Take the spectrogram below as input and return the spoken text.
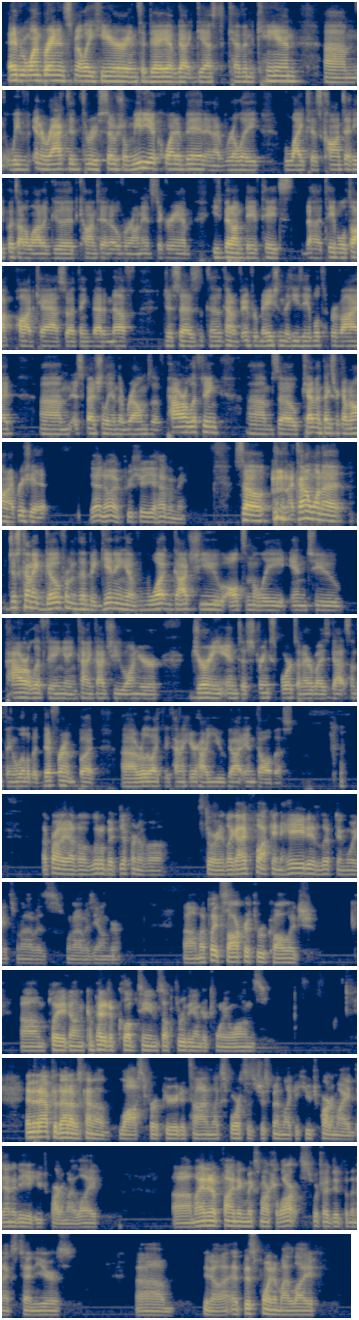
Hey everyone, Brandon Smitley here, and today I've got guest Kevin Cann. Um, we've interacted through social media quite a bit, and I've really liked his content. He puts out a lot of good content over on Instagram. He's been on Dave Tate's uh, Table Talk podcast, so I think that enough just as the kind of information that he's able to provide, um, especially in the realms of powerlifting. Um, so, Kevin, thanks for coming on. I appreciate it. Yeah, no, I appreciate you having me. So, I kind of want to just kind of go from the beginning of what got you ultimately into powerlifting and kind of got you on your journey into strength sports. And everybody's got something a little bit different, but uh, I really like to kind of hear how you got into all this. I probably have a little bit different of a story. Like I fucking hated lifting weights when I was when I was younger. Um, I played soccer through college. Um, played on competitive club teams up through the under 21s. And then after that, I was kind of lost for a period of time. Like sports has just been like a huge part of my identity, a huge part of my life. Um, I ended up finding mixed martial arts, which I did for the next 10 years. Um, you know, at this point in my life,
